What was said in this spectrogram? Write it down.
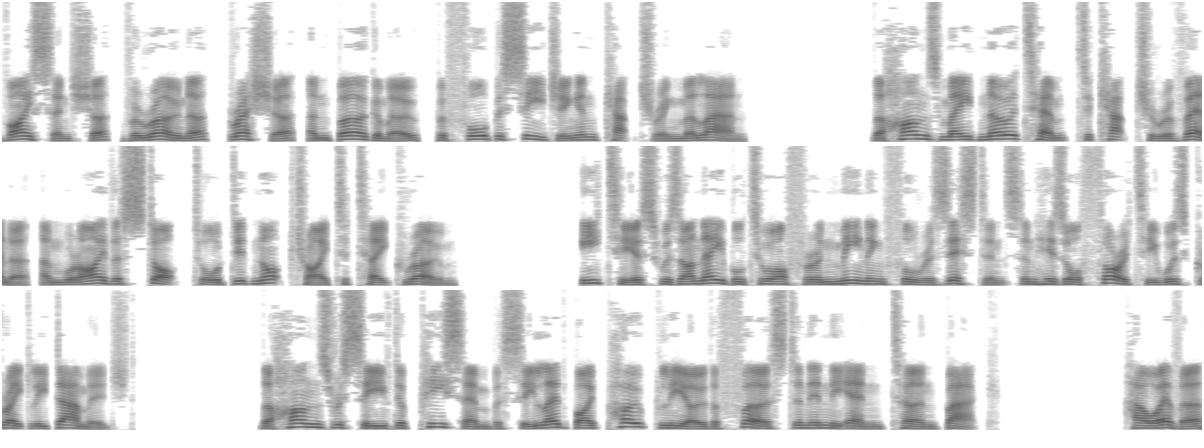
Vicentia, Verona, Brescia, and Bergamo, before besieging and capturing Milan. The Huns made no attempt to capture Ravenna, and were either stopped or did not try to take Rome. Aetius was unable to offer an meaningful resistance and his authority was greatly damaged. The Huns received a peace embassy led by Pope Leo I and in the end turned back. However,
